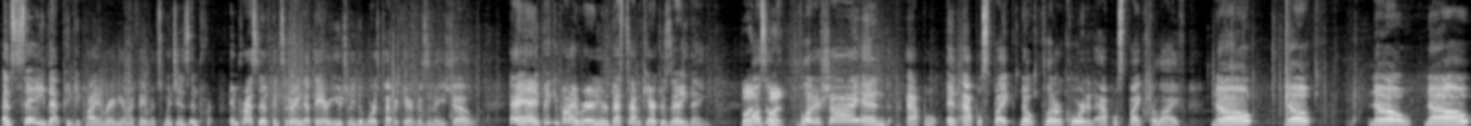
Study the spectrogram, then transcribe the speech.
and say that Pinkie Pie and Rarity are my favorites, which is imp- impressive considering that they are usually the worst type of characters in a show. Hey, hey, Pinkie Pie and Rarity are the best type of characters in anything. But also, but Fluttershy and Apple and Apple Spike. No, Fluttercord and Apple Spike for life. No, no, no, no,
